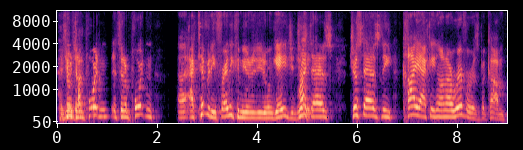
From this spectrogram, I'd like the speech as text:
Have So it's an important it's an important uh, activity for any community to engage in, just Right. as just as the kayaking on our river has become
